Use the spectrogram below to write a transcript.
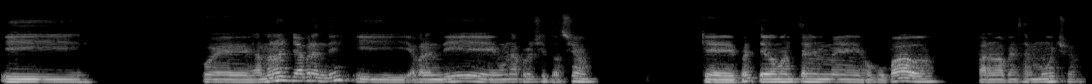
Y pues al menos ya aprendí y aprendí en una peor situación que pues debo mantenerme ocupado para no pensar mucho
